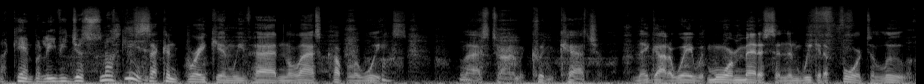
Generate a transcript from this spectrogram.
I can't believe he just snuck The in. second break-in we've had in the last couple of weeks. Last time we couldn't catch him. And they got away with more medicine than we could afford to lose.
